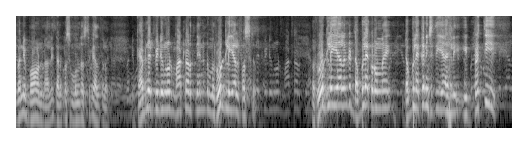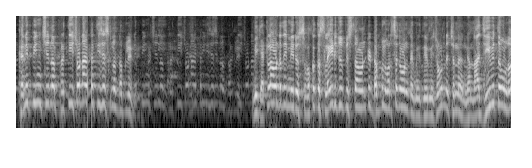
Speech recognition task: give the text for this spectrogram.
ఇవన్నీ బాగుండాలి. దానికోసం ముందస్తుగా వెళ్తున్నాం. కేబినెట్ మీటింగ్లో మాట్లాడుతుంది ఏంటంటే రోడ్లు వేయాలి ఫస్ట్ రోడ్లు వేయాలంటే డబ్బులు ఎక్కడ ఉన్నాయి? డబ్బులు ఎక్కడి నుంచి తీయాలి? ఈ ప్రతి కనిపించిన ప్రతి చోట తీసేసుకున్న డబ్బులు మీకు ఎట్లా ఉంటుంది? మీరు ఒక్కొక్క స్లైడ్ చూపిస్తా ఉంటే డబ్బులు వరుసగా ఉంటాయి. మీకు మీరు చూడండి చిన్న నా జీవితంలో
